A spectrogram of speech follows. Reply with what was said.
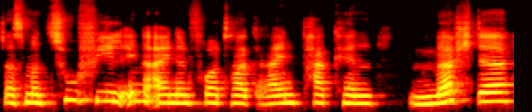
dass man zu viel in einen Vortrag reinpacken möchte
